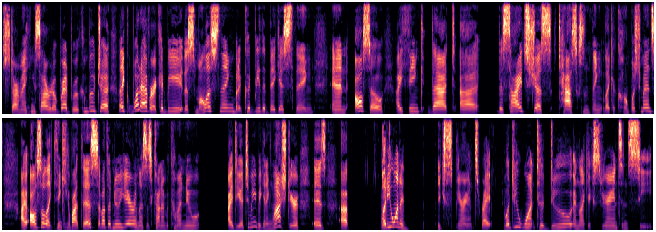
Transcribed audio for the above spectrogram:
start making sourdough bread, brew kombucha, like whatever. It could be the smallest thing, but it could be the biggest thing. And also, I think that uh, besides just tasks and things like accomplishments, I also like thinking about this about the new year, and this has kind of become a new idea to me beginning last year is uh, what do you want to experience, right? What do you want to do and like experience and see?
